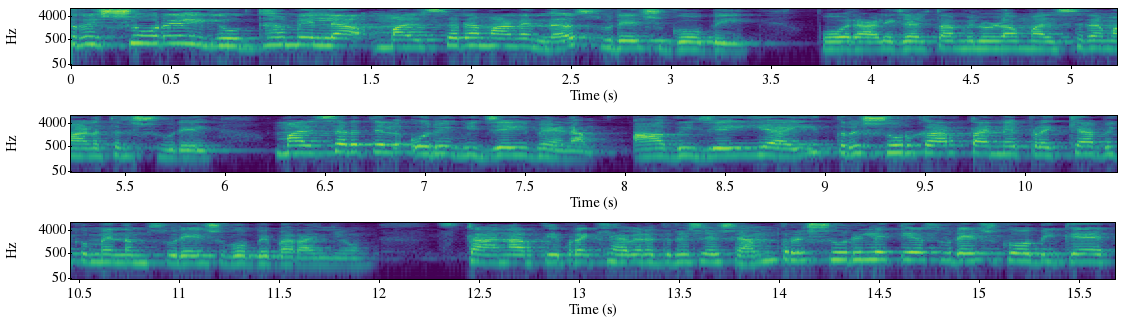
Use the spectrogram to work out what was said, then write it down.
തൃശൂരിൽ യുദ്ധമില്ല മത്സരമാണെന്ന് സുരേഷ് ഗോപി. പോരാളികൾ തമ്മിലുള്ള മത്സരമാണ് തൃശൂരിൽ. മത്സരത്തിൽ ഒരു വിജയി വേണം. ആ വിജയിയായി തൃശൂർക്കാർ തന്നെ പ്രഖ്യാപിക്കുമെന്നും സുരേഷ് ഗോപി പറഞ്ഞു. സ്ഥാനാർത്ഥി പ്രഖ്യാപനത്തിനു ശേഷം തൃശൂരിലെത്തിയ സുരേഷ് ഗോപിക്ക്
